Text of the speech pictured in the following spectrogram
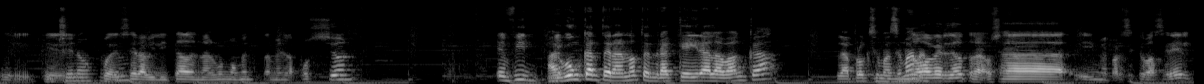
eh, que chino, puede ser habilitado en algún momento también la posición. En fin, Algún canterano tendrá que ir a la banca la próxima semana. No va a haber de otra, o sea, y me parece que va a ser él.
